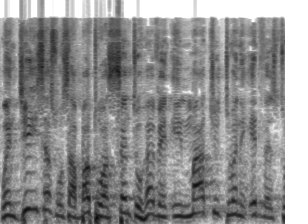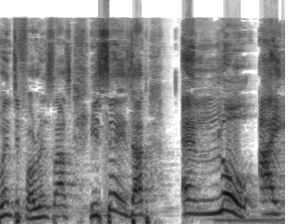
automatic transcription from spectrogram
When Jesus was about to ascend to heaven in Matthew 28 verse 20 for instance, he says that and lo, I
